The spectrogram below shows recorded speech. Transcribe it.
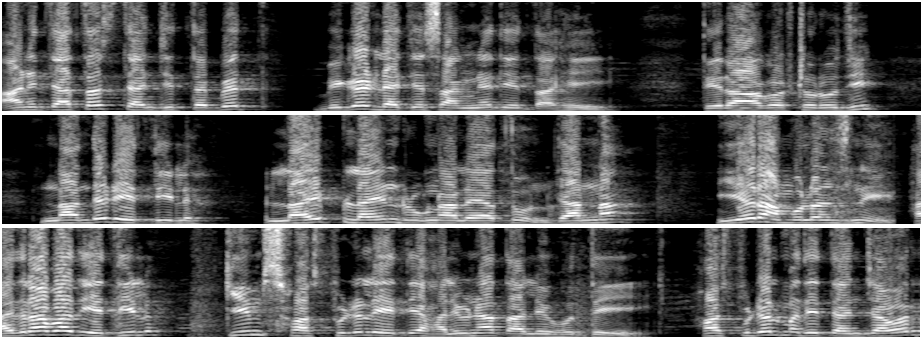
आणि त्यातच त्यांची तब्येत बिघडल्याचे सांगण्यात येत आहे. तेरा ऑगस्ट रोजी नांदेड येथील लाईफलाईन रुग्णालयातून त्यांना एअर ॲम्ब्युलन्सने हैदराबाद येथील किम्स हॉस्पिटल येथे हलविण्यात आले होते. हॉस्पिटलमध्ये त्यांच्यावर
